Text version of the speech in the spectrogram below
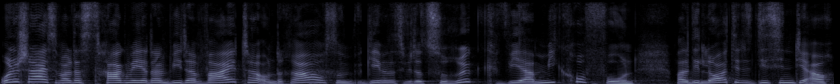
Ohne Scheiß, weil das tragen wir ja dann wieder weiter und raus und geben das wieder zurück via Mikrofon. Weil die Leute, die- sind ja auch.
